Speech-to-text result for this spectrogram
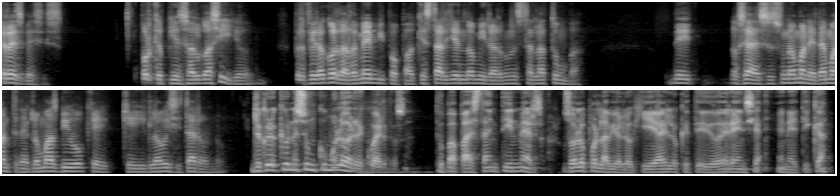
tres veces porque pienso algo así. Yo prefiero acordarme de mi papá que estar yendo a mirar dónde está la tumba. De, o sea, eso es una manera de mantenerlo más vivo que, que irlo a visitar, ¿o no? Yo creo que uno es un cúmulo de recuerdos. Tu papá está en ti inmerso, no solo por la biología y lo que te dio de herencia genética,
